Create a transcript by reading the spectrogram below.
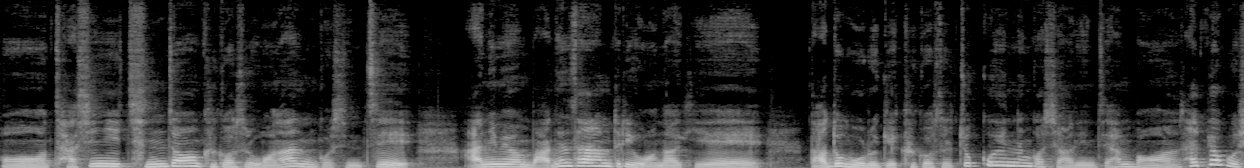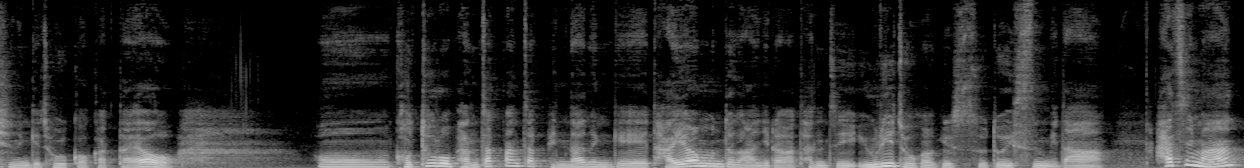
어, 자신이 진정 그것을 원하는 것인지 아니면 많은 사람들이 원하기에 나도 모르게 그것을 쫓고 있는 것이 아닌지 한번 살펴보시는 게 좋을 것 같아요. 어, 겉으로 반짝반짝 빛나는 게 다이아몬드가 아니라 단지 유리 조각일 수도 있습니다. 하지만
